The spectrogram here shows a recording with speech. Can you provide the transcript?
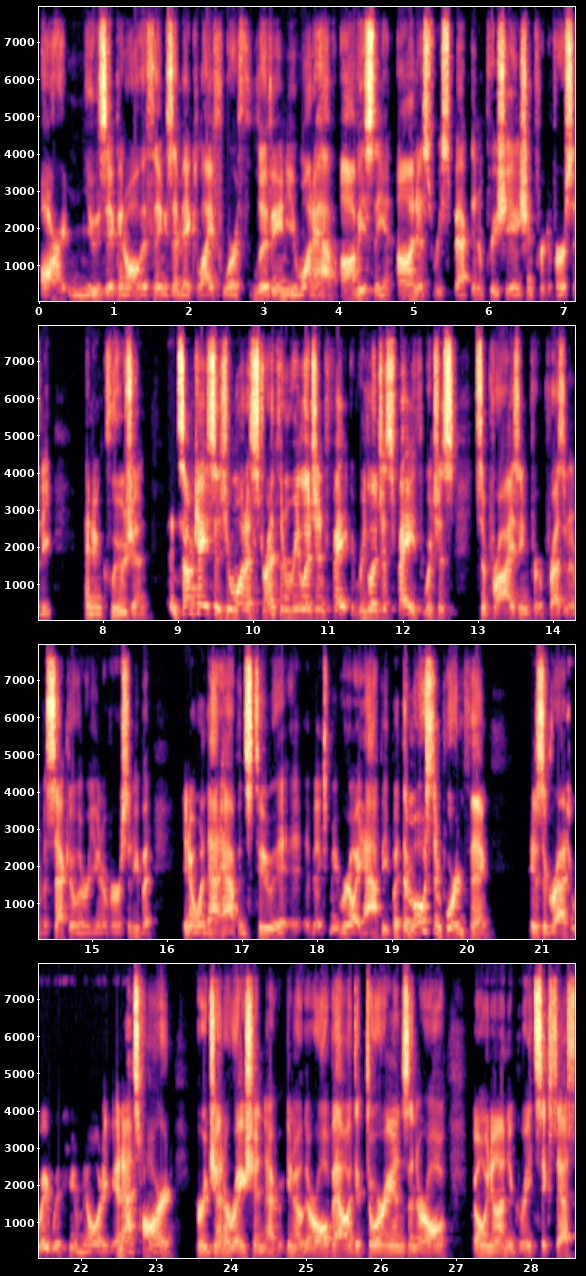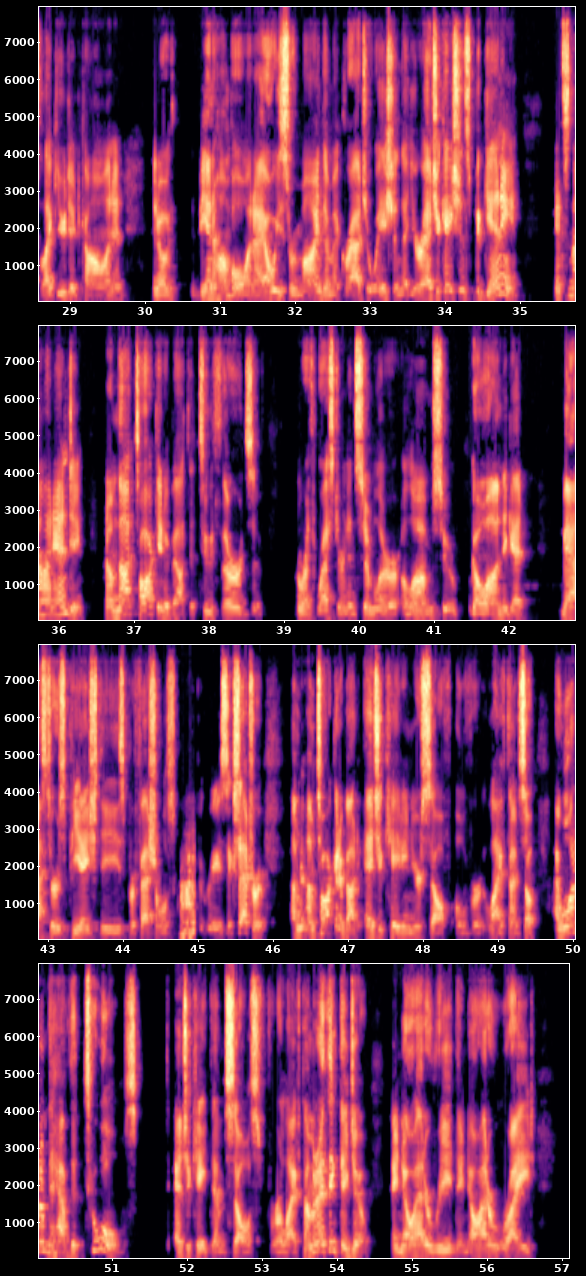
art and music and all the things that make life worth living. You want to have obviously an honest respect and appreciation for diversity and inclusion. In some cases, you want to strengthen religion, faith, religious faith, which is surprising for a president of a secular university. But you know, when that happens too, it, it makes me really happy. But the most important thing is to graduate with humility, and that's hard for a generation that you know they're all valedictorians and they're all going on to great success like you did, Colin, and you know being humble. And I always remind them at graduation that your education's beginning; it's not ending. And I'm not talking about the two thirds of Northwestern and similar alums who go on to get masters, PhDs, professional degrees, etc. I'm, I'm talking about educating yourself over a lifetime. So I want them to have the tools to educate themselves for a lifetime. And I think they do. They know how to read, they know how to write.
